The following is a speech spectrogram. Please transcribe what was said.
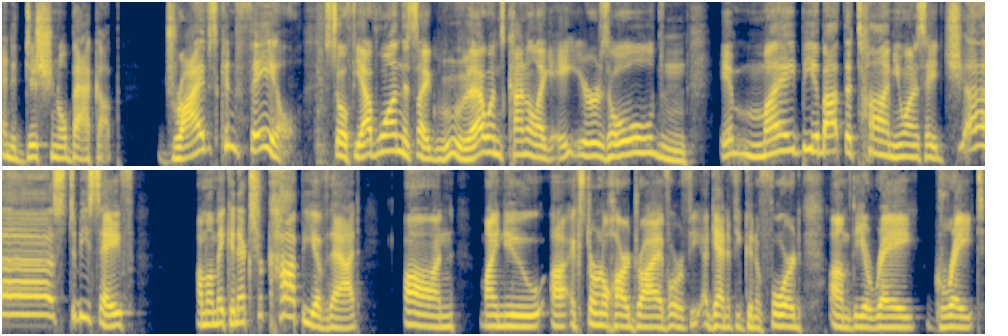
an additional backup. Drives can fail. So if you have one that's like, ooh, that one's kind of like eight years old and it might be about the time you want to say, just to be safe, I'm to make an extra copy of that on my new uh, external hard drive, or if you, again, if you can afford um, the array, great.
